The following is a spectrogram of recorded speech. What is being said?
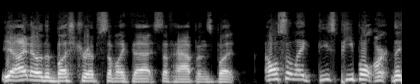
yeah, I know the bus trips, stuff like that, stuff happens, but. Also, like these people aren't. They,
